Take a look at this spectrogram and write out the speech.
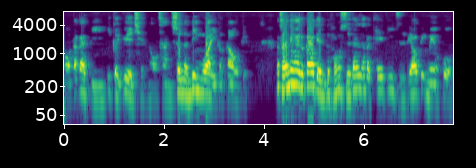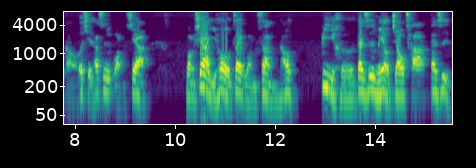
哦，大概比一个月前哦产生了另外一个高点。那产生另外一个高点的同时，但是它的 K D 指标并没有过高，而且它是往下，往下以后再往上，然后闭合，但是没有交叉。但是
